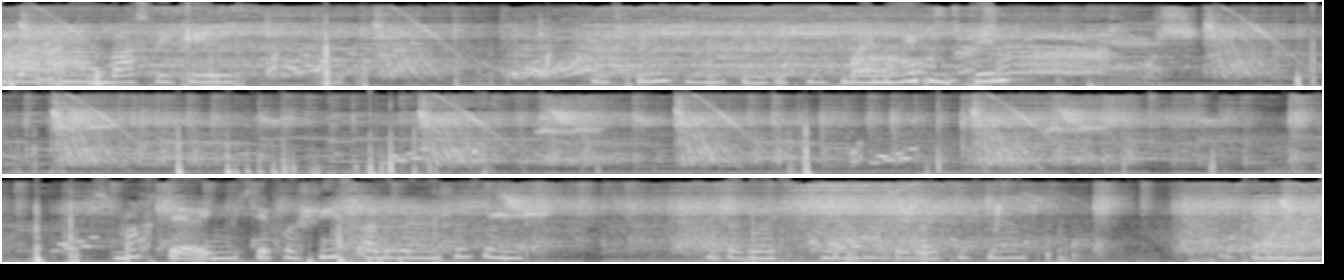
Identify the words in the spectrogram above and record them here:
Wieder einen anderen Bass gekillt. Ich nicht, und ich noch meinen wütend bin. Was macht der eigentlich? Der verschießt alle seine Schüsse und hat er gleich, ja, hat er gleich nicht mehr. Keine mehr.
